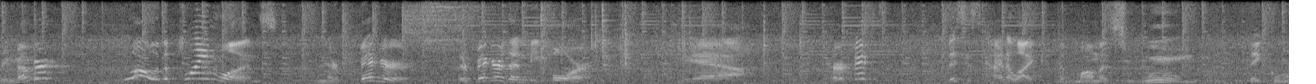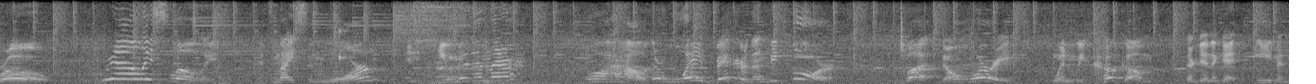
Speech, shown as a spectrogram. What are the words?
remember? Whoa, the plain ones. And they're bigger. They're bigger than before. Yeah. Perfect. This is kind of like the mama's womb. They grow really slowly. It's nice and warm and humid in there. Wow, they're way bigger than before. But don't worry, when we cook them, they're gonna get even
